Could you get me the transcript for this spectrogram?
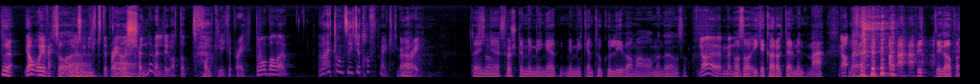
Ja, og jeg vet Så mange som likte Prey, og jeg skjønner veldig godt at folk liker Prey. Det var bare Det var et eller annet som ikke traff meg med Ja. Prey. Den Så- eh, første mimikken, mimikken tok jo livet av meg, da, men det er altså Ja, men Altså, ikke karakteren min, meg. ja. Fytti gata.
